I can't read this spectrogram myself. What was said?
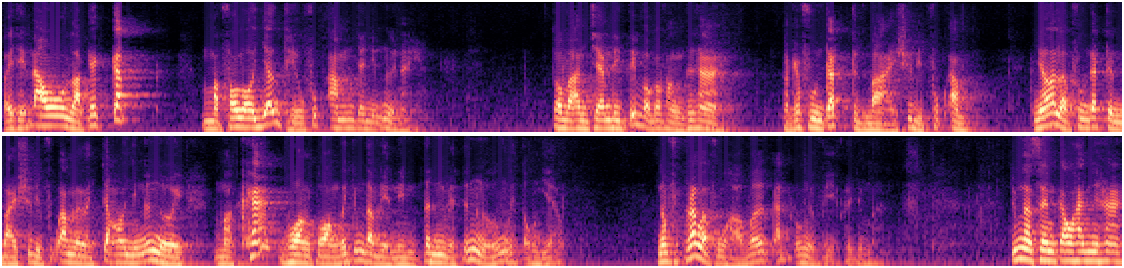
Vậy thì đâu là cái cách mà Phaolô giới thiệu phúc âm cho những người này? tôi và anh chị em đi tiếp vào cái phần thứ hai là cái phương cách trình bày sứ điệp phúc âm nhớ là phương cách trình bày sứ điệp phúc âm này là cho những cái người mà khác hoàn toàn với chúng ta về niềm tin về tín ngưỡng về tôn giáo nó rất là phù hợp với cách của người Việt của chúng ta. Chúng ta xem câu 22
